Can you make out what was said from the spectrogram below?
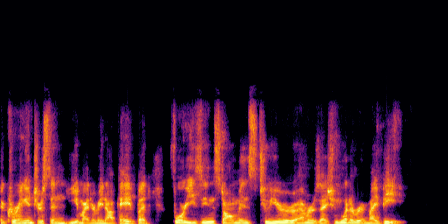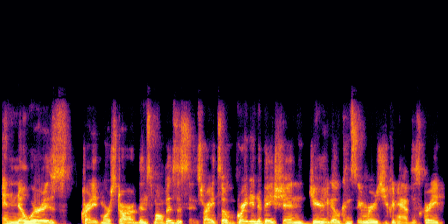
accruing interest and you might or may not pay, but four easy installments, two year amortization, whatever it might be. And nowhere is credit more starved than small businesses, right? So great innovation. Here you go, consumers. You can have this great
